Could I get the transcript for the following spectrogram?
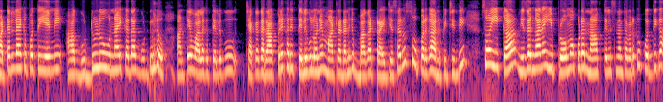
మటన్ లేకపోతే ఏమి? ఆ గుడ్డులు ఉన్నాయి కదా గుడ్డులు. అంటే వాళ్ళకి తెలుగు చక్కగా రాకపోయినా కానీ తెలుగులోనే మాట్లాడడానికి బాగా ట్రై చేశారు. సూపర్గా అనిపించింది. సో ఇక నిజంగానే ఈ ప్రోమో కూడా నాకు తెలిసినంత వరకు కొద్దిగా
